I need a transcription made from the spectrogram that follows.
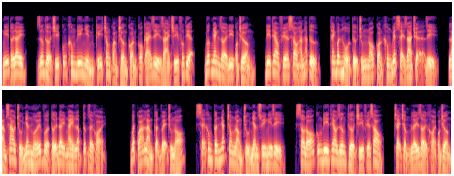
Nghĩ tới đây dương thừa chí cũng không đi nhìn kỹ trong quảng trường còn có cái gì giải trí phương tiện, bước nhanh rời đi quảng trường, đi theo phía sau hắn hát tử, thanh vân hổ tử chúng nó còn không biết xảy ra chuyện gì, làm sao chủ nhân mới vừa tới đây ngay lập tức rời khỏi. Bất quá làm cận vệ chúng nó, sẽ không cân nhắc trong lòng chủ nhân suy nghĩ gì, sau đó cũng đi theo dương thừa chí phía sau, chạy chậm lấy rời khỏi quảng trường.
